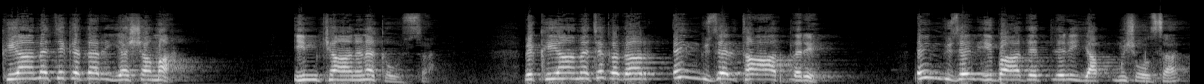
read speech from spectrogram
kıyamete kadar yaşama imkanına kavuşsa ve kıyamete kadar en güzel taatleri en güzel ibadetleri yapmış olsa,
